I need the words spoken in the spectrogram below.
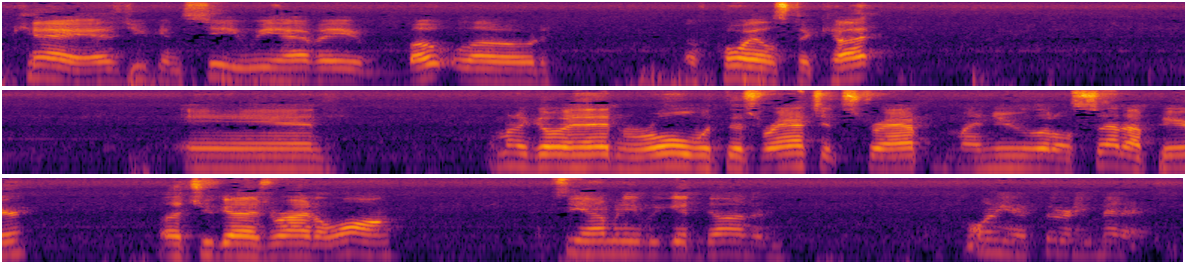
Okay, as you can see, we have a boatload of coils to cut. And I'm going to go ahead and roll with this ratchet strap, my new little setup here. Let you guys ride along. See how many we get done in 20 or 30 minutes.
